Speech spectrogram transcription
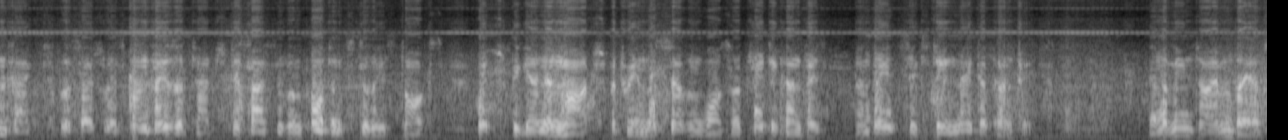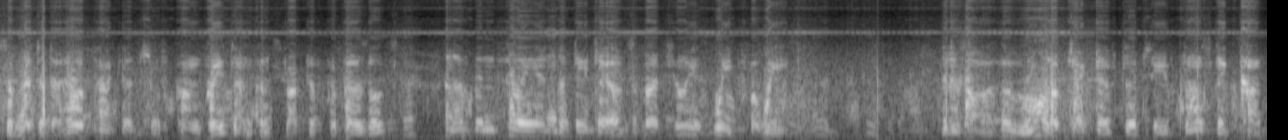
In fact, the socialist countries attach decisive importance to these talks, which began in March between the seven Warsaw Treaty countries and the 16 NATO countries. In the meantime, they have submitted a whole package of concrete and constructive proposals and have been filling in the details virtually week for week. It is our overall objective to achieve drastic cuts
